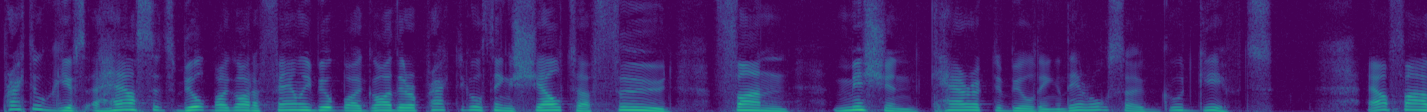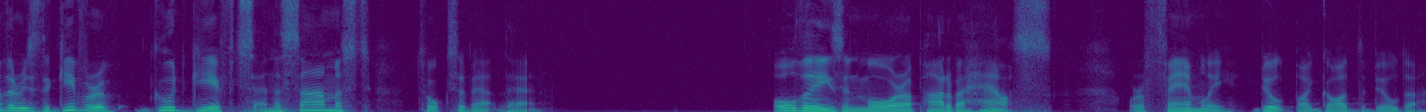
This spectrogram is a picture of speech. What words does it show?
practical gifts, a house that's built by God, a family built by God. There are practical things shelter, food, fun, mission, character building. They're also good gifts. Our Father is the giver of good gifts, and the psalmist talks about that. All these and more are part of a house or a family built by God the builder.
